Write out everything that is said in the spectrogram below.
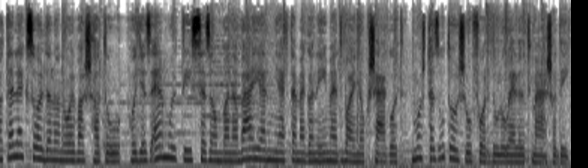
A Telex oldalon olvasható, hogy az elmúlt tíz szezonban a Bayern nyerte meg a német bajnokságot, most az utolsó forduló előtt második.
